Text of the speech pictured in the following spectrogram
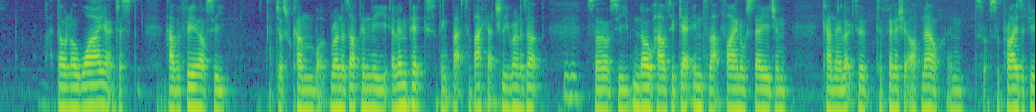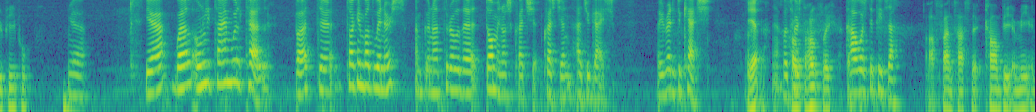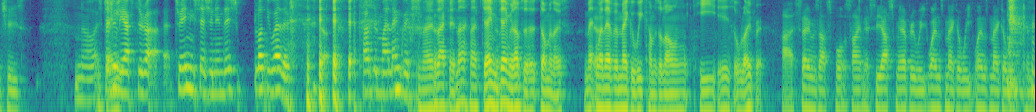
I don't know why. I just have a feeling. Obviously, just come what runners up in the Olympics. I think back to back actually runners up. Mhm. So obviously you know how to get into that final stage and can they look to, to finish it off now and sort of surprise a few people. Yeah. Yeah, well, only time will tell. But uh, talking about winners, I'm gonna throw the Domino's question, question at you guys. Are you ready to catch? Yep. Yeah, but Ho- first, hopefully, how was the pizza? oh, fantastic. Can't beat a meat and cheese. No, especially after a a training session in this bloody weather. Pardon my language. No, exactly. No, no. Jamie, Jamie loves a Domino's. Me- Yeah. Whenever Mega Week comes along, he is all over it. Uh, same as our sports scientist. He asks me every week, when's Mega Week? When's Mega Week? And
